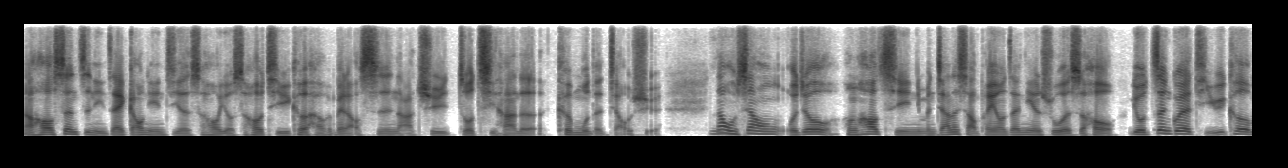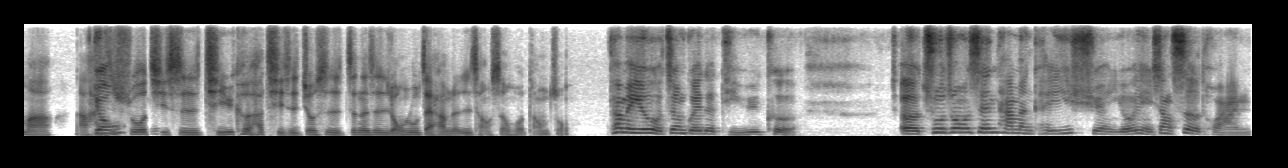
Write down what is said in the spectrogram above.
然后甚至你在高年级的时候，有时候体育课还会被老师拿去做其他的科目的教学。嗯、那我像我就很好奇，你们家的小朋友在念书的时候有正规的体育课吗？然后还是说，其实体育课它其实就是真的是融入在他们的日常生活当中？他们也有正规的体育课，呃，初中生他们可以选有点像社团，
